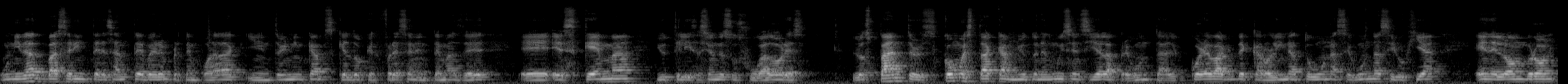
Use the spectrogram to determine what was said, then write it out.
unidad. Va a ser interesante ver en pretemporada y en training camps qué es lo que ofrecen en temas de eh, esquema y utilización de sus jugadores. Los Panthers, ¿cómo está Cam Newton? Es muy sencilla la pregunta. El quarterback de Carolina tuvo una segunda cirugía en el hombro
